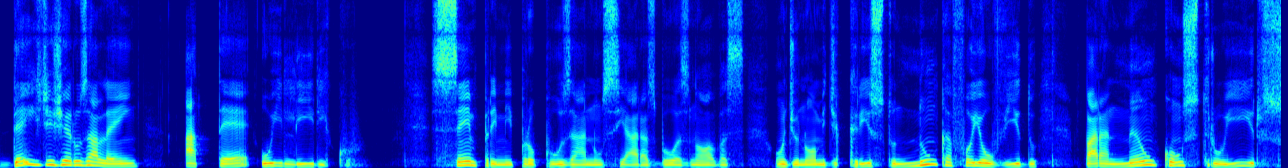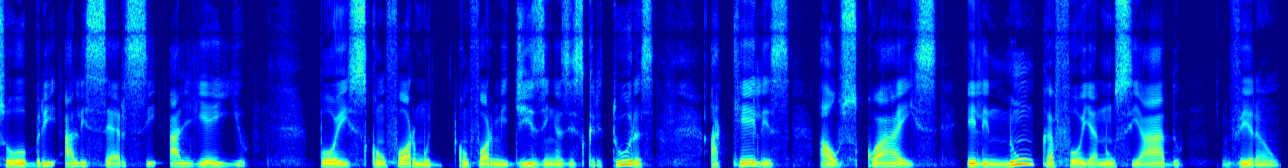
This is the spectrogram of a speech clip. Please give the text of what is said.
desde Jerusalém até o Ilírico. Sempre me propus a anunciar as boas novas, onde o nome de Cristo nunca foi ouvido para não construir sobre alicerce alheio, pois, conforme, conforme dizem as Escrituras, aqueles aos quais ele nunca foi anunciado verão,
